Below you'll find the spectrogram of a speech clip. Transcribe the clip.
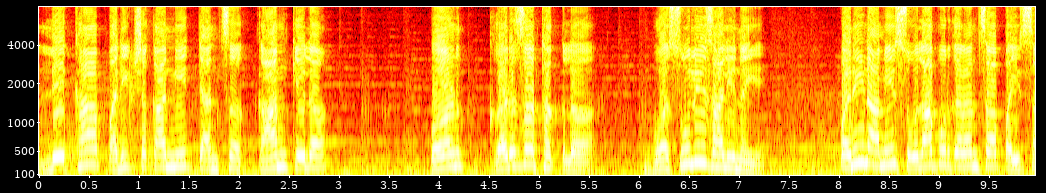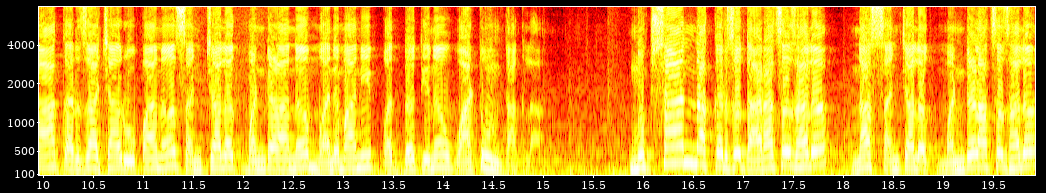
लेखा परीक्षकांनी त्यांचं काम केलं पण कर्ज थकलं वसुली झाली नाही परिणामी सोलापूरकरांचा पैसा कर्जाच्या रूपानं संचालक मंडळानं मनमानी पद्धतीनं वाटून टाकला. नुकसान ना कर्जदाराचं झालं ना संचालक मंडळाचं झालं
